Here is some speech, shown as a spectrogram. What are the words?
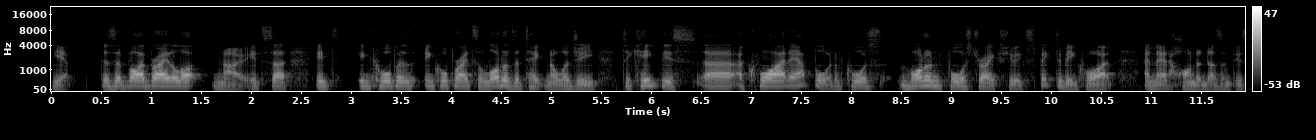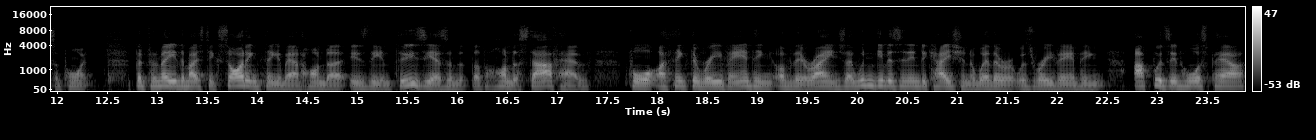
Yep. Does it vibrate a lot? No. It's uh, it incorporates incorporates a lot of the technology to keep this uh, a quiet outboard. Of course, modern four strokes you expect to be quiet, and that Honda doesn't disappoint. But for me, the most exciting thing about Honda is the enthusiasm that the Honda staff have for I think the revamping of their range. They wouldn't give us an indication of whether it was revamping upwards in horsepower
